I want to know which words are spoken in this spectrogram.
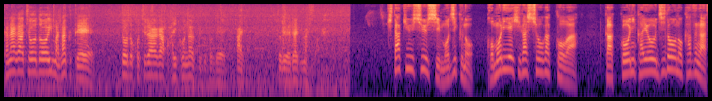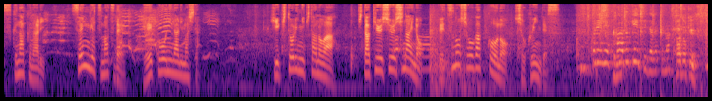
棚がちょうど今なくてちょうどこちらが廃校になるということで、はい、それをいただきました。北九州市門司区の小森江東小学校は学校に通う児童の数が少なくなり先月末で閉校になりました。引き取りに来たのは北九州市内の別の小学校の職員です。これねカードケースいただきますカードケース、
